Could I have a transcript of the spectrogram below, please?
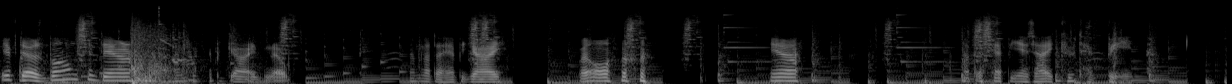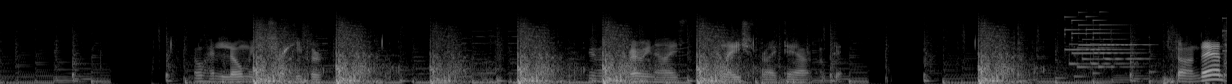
If there's bombs in there, I'm a happy guy. No. I'm not a happy guy. Well, yeah. Not as happy as I could have been. Oh, hello, Mr. Shopkeeper. You have a very nice place right there. Okay. Done that.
